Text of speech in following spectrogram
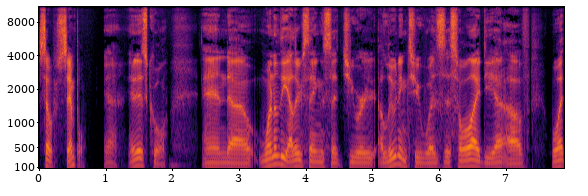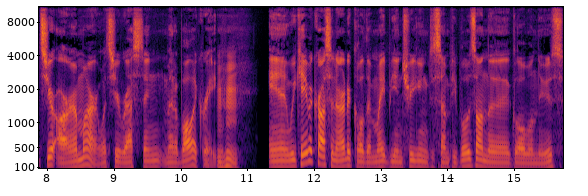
So simple. Yeah, it is cool. And uh, one of the other things that you were alluding to was this whole idea of what's your RMR? What's your resting metabolic rate? hmm And we came across an article that might be intriguing to some people. It was on the global news.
